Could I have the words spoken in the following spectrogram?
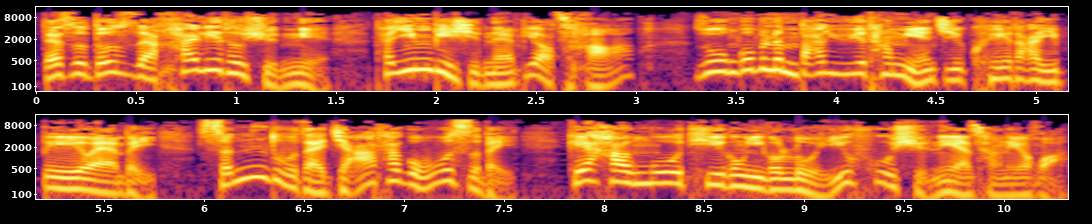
但是都是在海里头训练，它隐蔽性呢比较差。如果我们能把鱼塘面积扩大一百万倍，深度再加它个五十倍，给航母提供一个内湖训练场的话，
